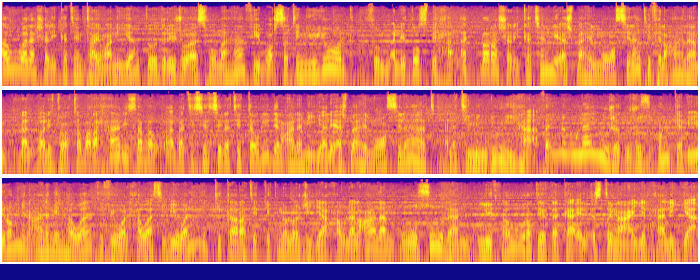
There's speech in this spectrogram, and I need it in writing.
أول شركة تايوانية تدرج أسهمها في بورصة نيويورك ثم لتصبح أكبر شركة لأشباه الموصلات في العالم. بل ولتعتبر حارس بوابة سلسلة التوريد العالمية لأشباه الموصلات التي من دونها فإنه لا يوجد جزء كبير من عالم الهواتف الهواتف والحواسب والابتكارات التكنولوجية حول العالم وصولا لثورة الذكاء الاصطناعي الحالية.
